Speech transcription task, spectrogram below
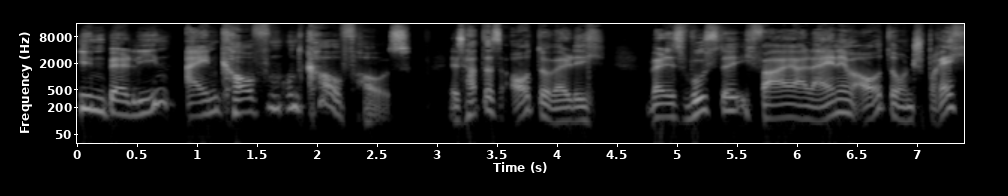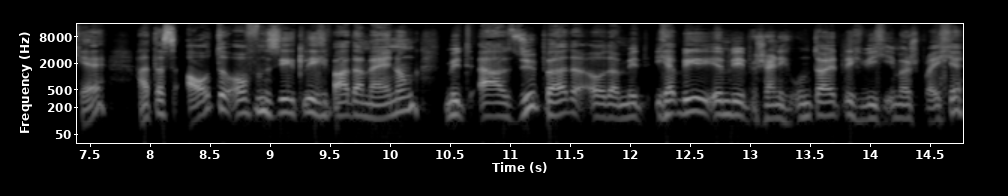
In Berlin Einkaufen und Kaufhaus. Es hat das Auto, weil ich, weil es wusste, ich fahre alleine im Auto und spreche, hat das Auto offensichtlich, war der Meinung, mit äh, super oder mit, ich habe irgendwie wahrscheinlich undeutlich, wie ich immer spreche,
